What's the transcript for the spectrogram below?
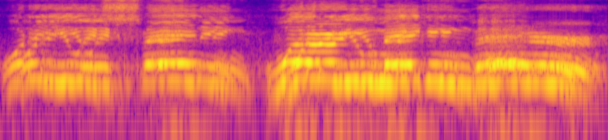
What are you expanding? What are you making better?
